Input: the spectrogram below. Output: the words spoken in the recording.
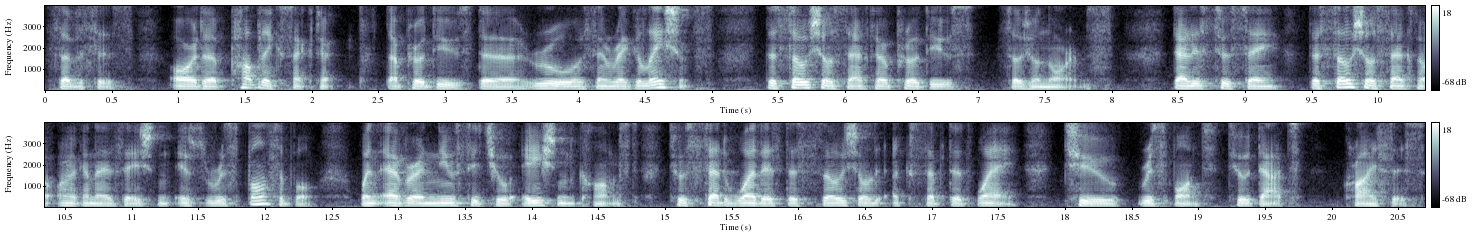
services, or the public sector that produce the rules and regulations. The social sector produce social norms. That is to say, the social sector organization is responsible whenever a new situation comes to set what is the socially accepted way to respond to that crisis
